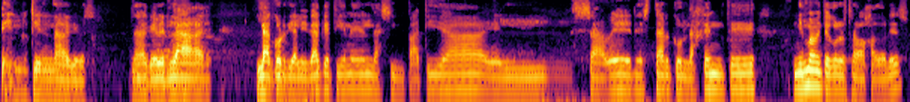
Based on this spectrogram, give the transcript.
eh, no tienen nada que ver. Nada que ver la, la cordialidad que tienen, la simpatía, el saber estar con la gente, mismamente con los trabajadores.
